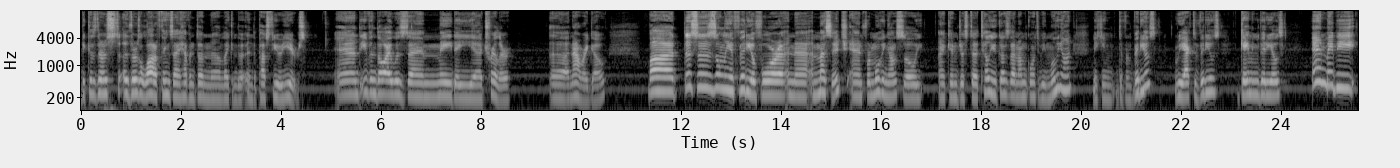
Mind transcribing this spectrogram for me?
because there's uh, there's a lot of things I haven't done uh, like in the in the past few years. And even though I was um, made a uh, trailer uh, an hour ago, but this is only a video for an, a message and for moving on. So I can just tell you guys that I'm going to be moving on, making different videos, reactive videos, gaming videos and maybe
